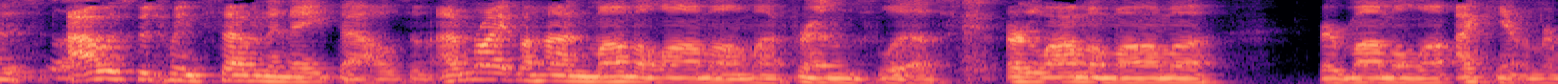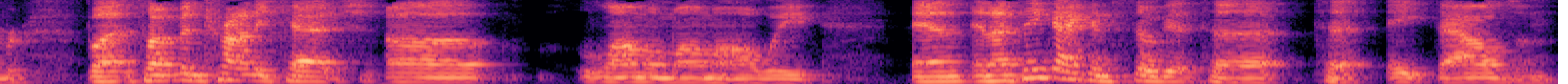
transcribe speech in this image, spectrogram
was just. I was between seven and eight thousand. I'm right behind Mama Llama on my friends list, or Llama Mama, or Mama Llama. I can't remember. But so I've been trying to catch uh, Llama Mama all week, and and I think I can still get to to eight thousand.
